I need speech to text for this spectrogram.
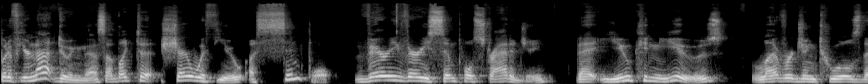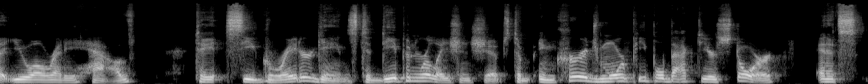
But if you're not doing this, I'd like to share with you a simple, very, very simple strategy that you can use leveraging tools that you already have to see greater gains, to deepen relationships, to encourage more people back to your store. And it's,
